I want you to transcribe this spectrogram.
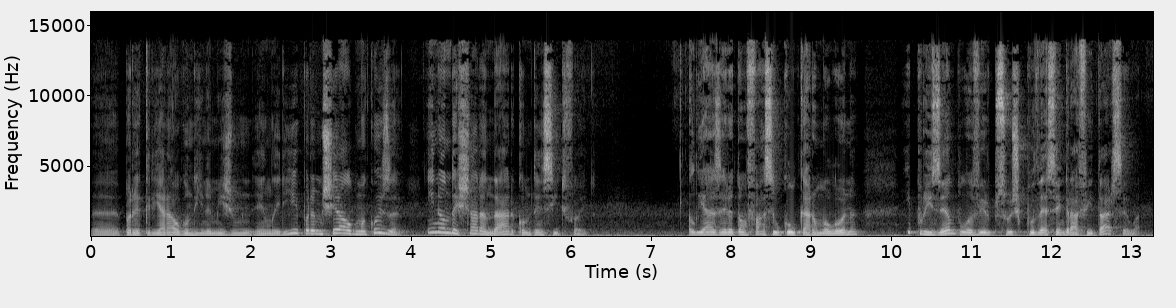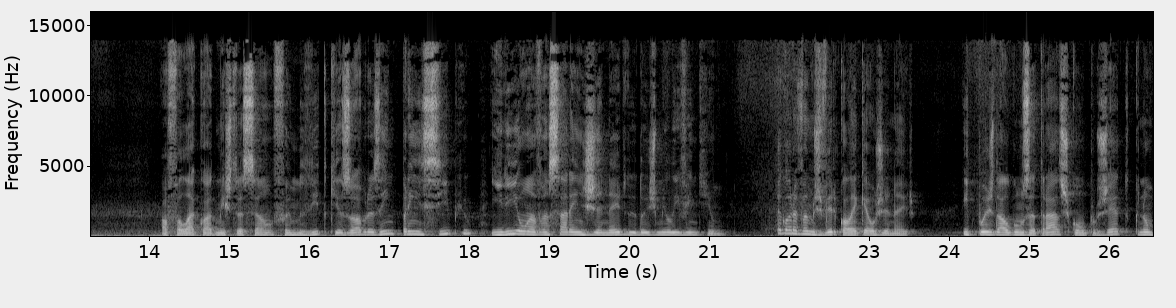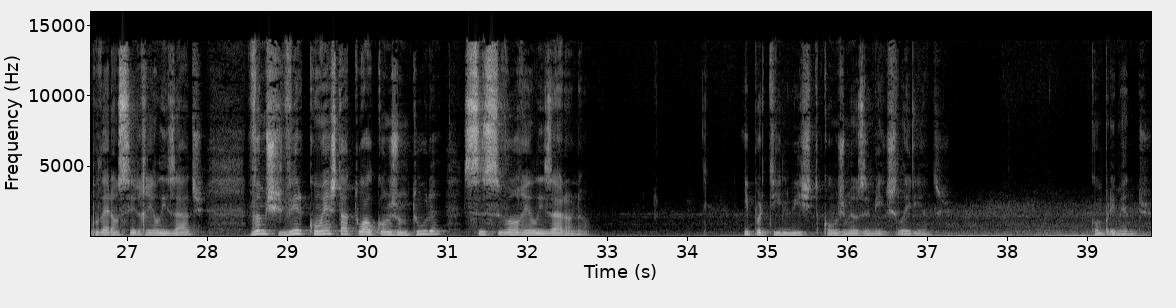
uh, para criar algum dinamismo em Leiria e para mexer alguma coisa e não deixar andar como tem sido feito. Aliás, era tão fácil colocar uma lona e, por exemplo, haver pessoas que pudessem grafitar, sei lá. Ao falar com a administração, foi-me dito que as obras, em princípio, iriam avançar em janeiro de 2021. Agora vamos ver qual é que é o janeiro. E depois de alguns atrasos com o projeto que não puderam ser realizados, vamos ver com esta atual conjuntura se se vão realizar ou não. E partilho isto com os meus amigos leirienses. Cumprimentos.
